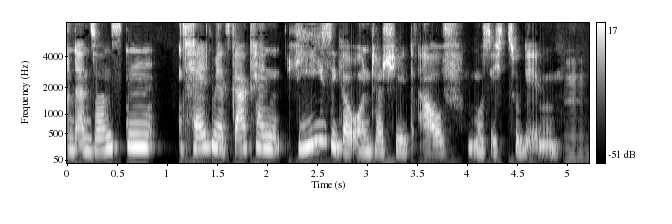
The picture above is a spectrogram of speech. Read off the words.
Und ansonsten fällt mir jetzt gar kein riesiger Unterschied auf, muss ich zugeben. Mhm.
